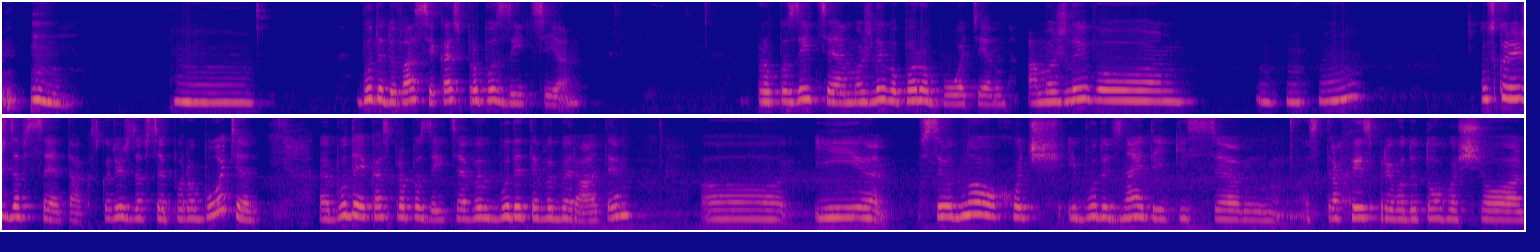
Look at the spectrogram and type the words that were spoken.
буде до вас якась пропозиція. Пропозиція, можливо, по роботі, а можливо. мгм. Ну, скоріш за все, так. Скоріш за все, по роботі е, буде якась пропозиція. Ви будете вибирати. Е, І все одно, хоч і будуть, знаєте, якісь ем, страхи з приводу того, що,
